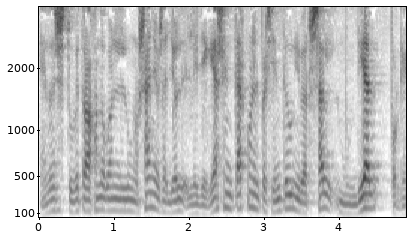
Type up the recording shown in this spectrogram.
Entonces estuve trabajando con él unos años. yo le, llegué a sentar con el presidente de Universal Mundial, porque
